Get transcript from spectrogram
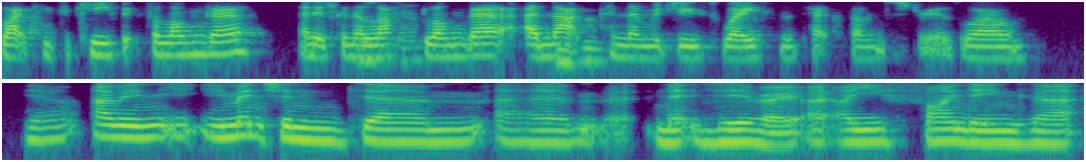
likely to keep it for longer and it's going to last longer. And that mm-hmm. can then reduce waste in the textile industry as well. Yeah, I mean, you mentioned um, um, net zero. Are, are, you finding that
